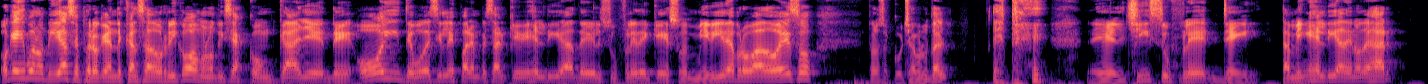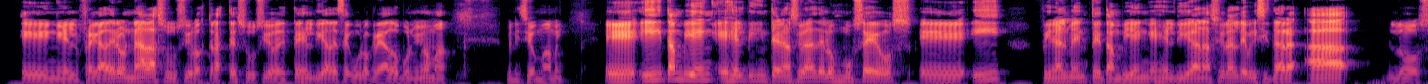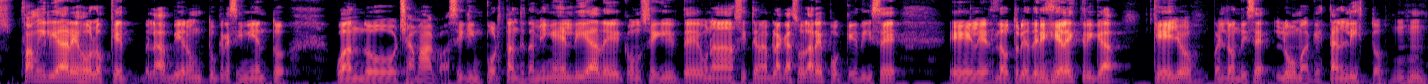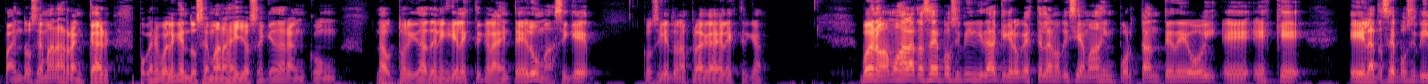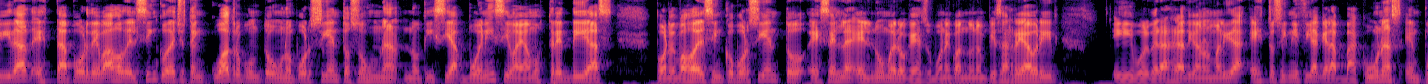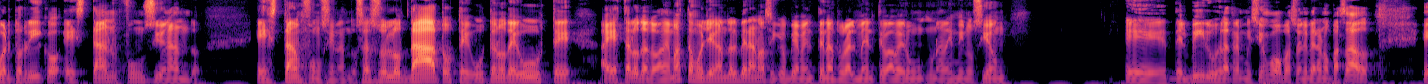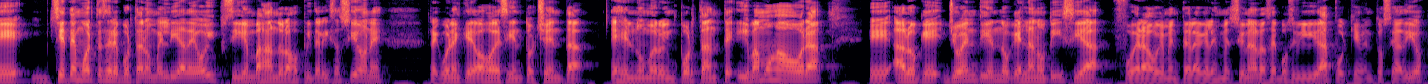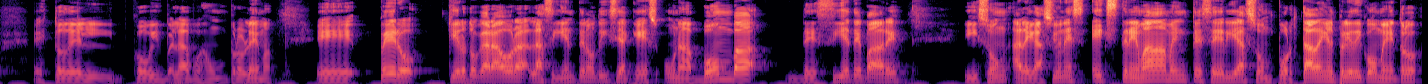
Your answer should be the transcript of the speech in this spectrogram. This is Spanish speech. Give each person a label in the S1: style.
S1: Ok, buenos días, espero que hayan descansado rico. Vamos noticias con calle de hoy. Debo decirles para empezar que hoy es el día del soufflé de queso. En mi vida he probado eso, pero se escucha brutal. Este, el cheese soufflé day. También es el día de no dejar en el fregadero nada sucio, los trastes sucios. Este es el día de seguro creado por mi mamá. Bendición, mami. Eh, y también es el Día Internacional de los Museos. Eh, y finalmente también es el Día Nacional de visitar a los familiares o los que vieron tu crecimiento cuando chamaco. Así que importante. También es el día de conseguirte un sistema de placas solares porque dice eh, la Autoridad de Energía Eléctrica que ellos, perdón, dice Luma, que están listos para en dos semanas arrancar, porque recuerden que en dos semanas ellos se quedarán con la Autoridad de Energía Eléctrica, la gente de Luma. Así que consíguete unas placas eléctricas. Bueno, vamos a la tasa de positividad, que creo que esta es la noticia más importante de hoy. Eh, es que eh, la tasa de positividad está por debajo del 5, de hecho está en 4.1%. Eso es una noticia buenísima. Llevamos tres días por debajo del 5%. Ese es el número que se supone cuando uno empieza a reabrir y volver a relativa normalidad. Esto significa que las vacunas en Puerto Rico están funcionando. Están funcionando. O sea, esos son los datos, te guste o no te guste. Ahí están los datos. Además, estamos llegando al verano, así que obviamente, naturalmente, va a haber una disminución eh, del virus, la transmisión, como pasó en el verano pasado. Eh, siete muertes se reportaron el día de hoy, siguen bajando las hospitalizaciones. Recuerden que debajo de 180 es el número importante. Y vamos ahora eh, a lo que yo entiendo que es la noticia, fuera obviamente la que les mencioné, de hacer positividad, porque evento sea Dios, esto del COVID, ¿verdad? Pues es un problema. Eh, pero quiero tocar ahora la siguiente noticia, que es una bomba de siete pares y son alegaciones extremadamente serias, son portadas en el periódico Metro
